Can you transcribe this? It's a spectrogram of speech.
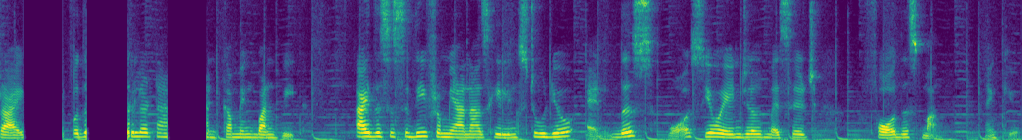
Right for the particular time and coming one week. Hi, this is Siddhi from Yana's Healing Studio, and this was your angel message for this month. Thank you.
